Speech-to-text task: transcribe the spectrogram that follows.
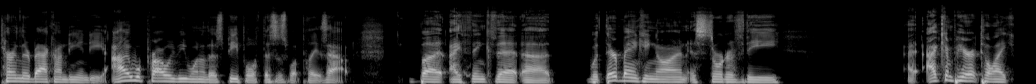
turn their back on D&D. I will probably be one of those people if this is what plays out. but I think that uh, what they're banking on is sort of the. I, I compare it to like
